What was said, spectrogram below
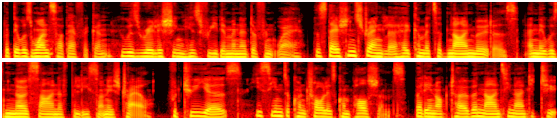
but there was one South African who was relishing his freedom in a different way. The station strangler had committed nine murders, and there was no sign of police on his trail. For two years, he seemed to control his compulsions, but in October 1992,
